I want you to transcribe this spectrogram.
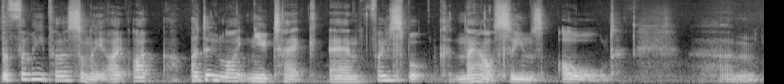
but for me personally, I, I, I do like new tech, and Facebook now seems old. Um,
